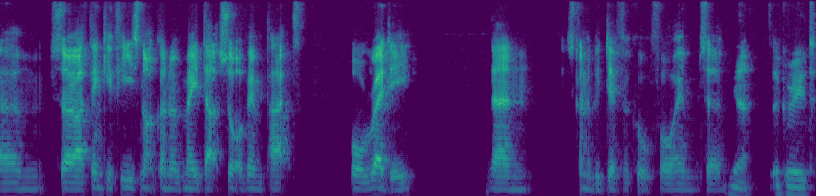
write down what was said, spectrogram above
Um, so I think if he's not going to have made that sort of impact already, then it's going to be difficult for him to yeah, agreed.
